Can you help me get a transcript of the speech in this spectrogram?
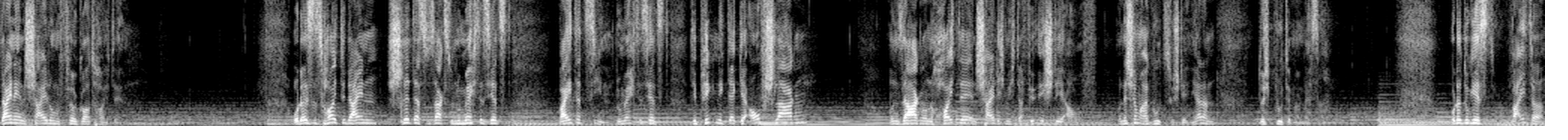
Deine Entscheidung für Gott heute. Oder ist es heute dein Schritt, dass du sagst, und du möchtest jetzt weiterziehen? Du möchtest jetzt die Picknickdecke aufschlagen und sagen, und heute entscheide ich mich dafür, ich stehe auf. Und es ist schon mal gut zu stehen, ja, dann durchblutet man besser. Oder du gehst weiter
